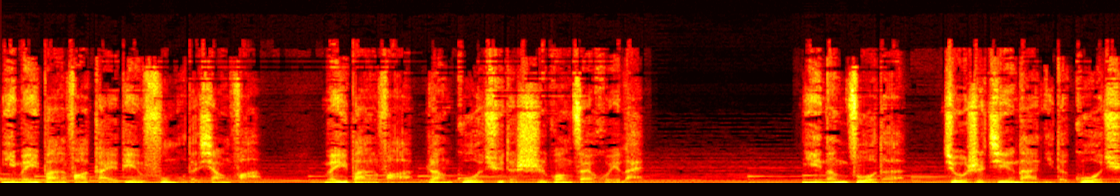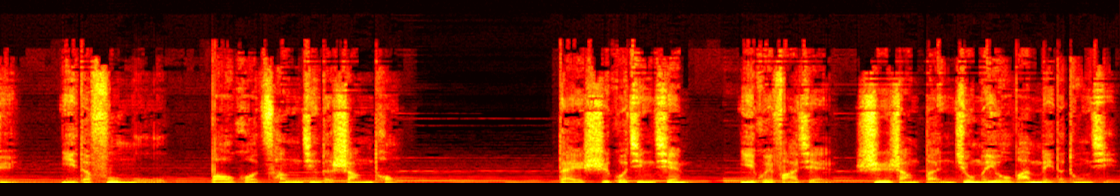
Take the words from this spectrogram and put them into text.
你没办法改变父母的想法，没办法让过去的时光再回来。你能做的就是接纳你的过去，你的父母，包括曾经的伤痛。待时过境迁。你会发现，世上本就没有完美的东西，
